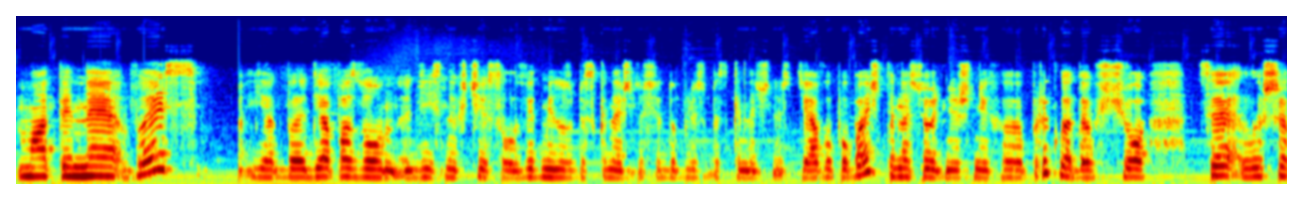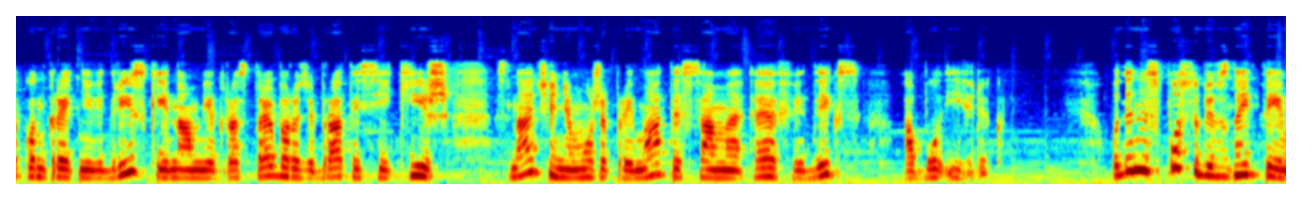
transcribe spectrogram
мати не весь якби діапазон дійсних чисел від мінус безкінечності до плюс безкінечності. А ви побачите на сьогоднішніх е, прикладах, що це лише конкретні відрізки, і нам якраз треба розібратися, які ж значення може приймати саме f від x або y. Один із способів знайти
